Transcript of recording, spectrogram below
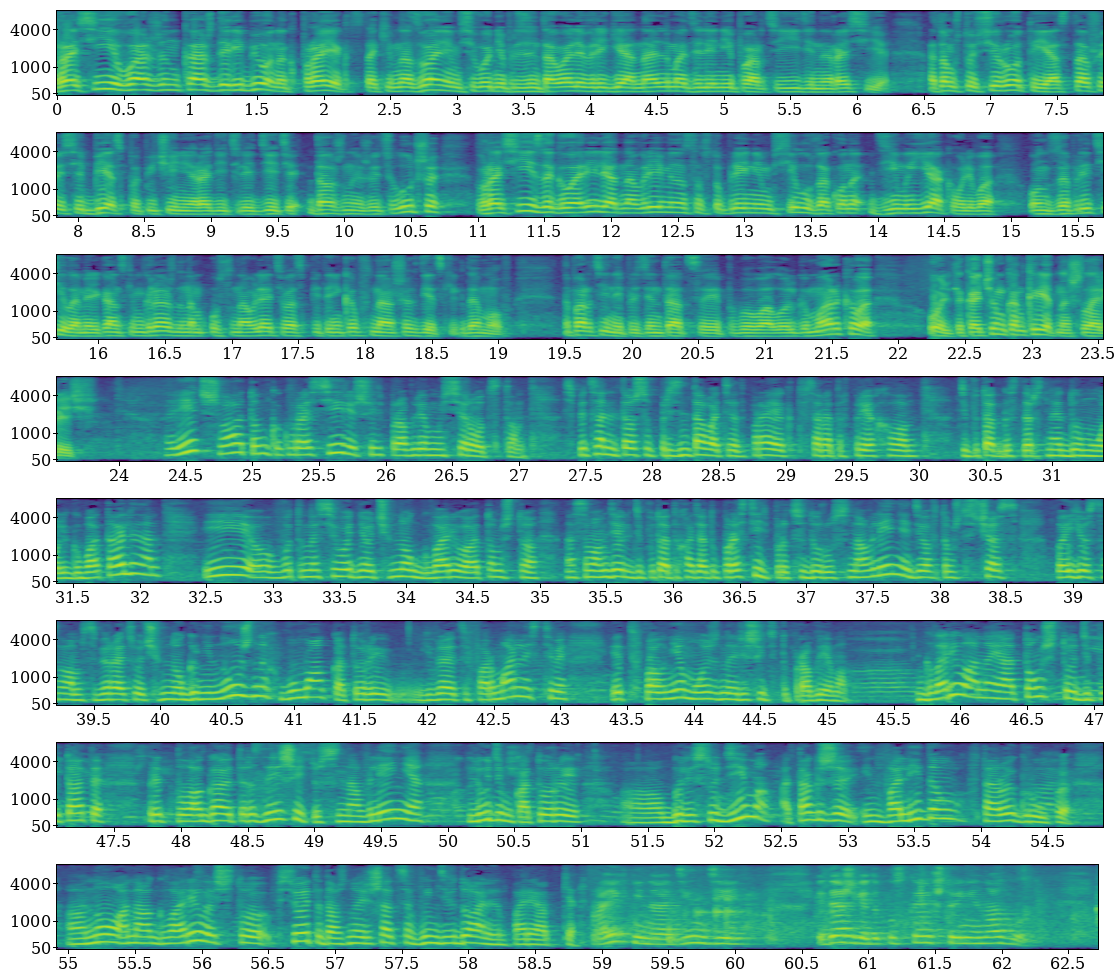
России важен каждый ребенок. Проект с таким названием сегодня презентовали в региональном отделении партии «Единая Россия». О том, что сироты и оставшиеся без попечения родителей дети должны жить лучше, в России заговорили одновременно со вступлением в силу закона Димы Яковлева. Он запретил американским гражданам усыновлять воспитанников наших детских домов. На партийной презентации побывала Ольга Маркова. Оль, так о чем конкретно шла речь? Речь шла о том, как в России решить проблему сиротства. Специально для того, чтобы презентовать этот проект, в Саратов приехала депутат Государственной Думы Ольга Баталина. И вот она сегодня очень много говорила о том, что на самом деле депутаты хотят упростить процедуру усыновления. Дело в том, что сейчас, по ее словам, собирается очень много ненужных бумаг, которые являются формальностями. И это вполне можно решить эту проблему. Говорила она и о том, что депутаты предполагают разрешить усыновление людям, которые э, были судимы, а также инвалидам второй группы. А, но она говорила, что все это должно решаться в индивидуальном порядке. Проект не на один день, и даже я допускаю, что и не на год.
